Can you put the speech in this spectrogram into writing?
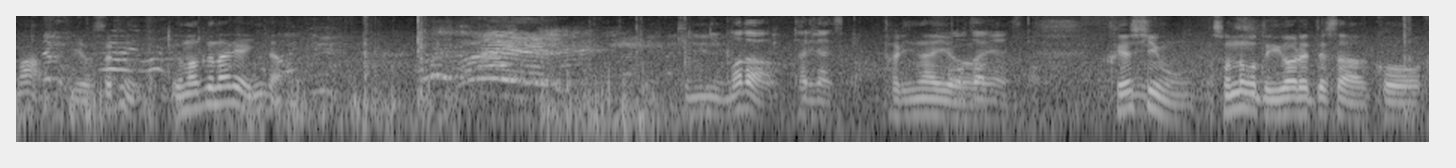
まあ要するに上手くなりゃいいんだ。君にまだ足りないですか？足りないよ。悔しいもん。そんなこと言われてさこう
